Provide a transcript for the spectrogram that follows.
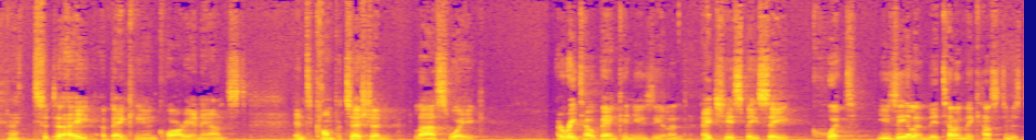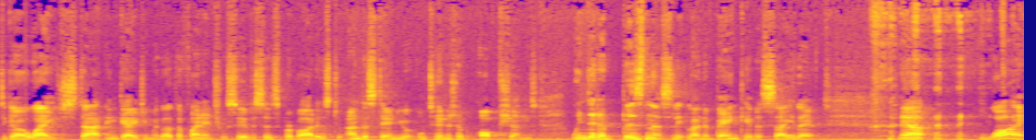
Today, a banking inquiry announced into competition. Last week, a retail bank in New Zealand, HSBC, quit New Zealand. They're telling their customers to go away. Start engaging with other financial services providers to understand your alternative options. When did a business, let alone a bank, ever say that? Now, why?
